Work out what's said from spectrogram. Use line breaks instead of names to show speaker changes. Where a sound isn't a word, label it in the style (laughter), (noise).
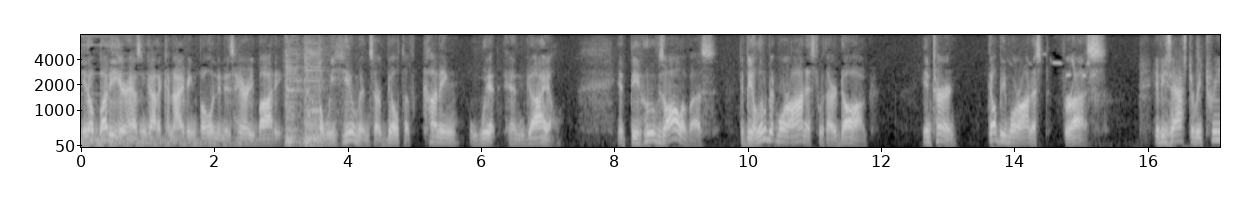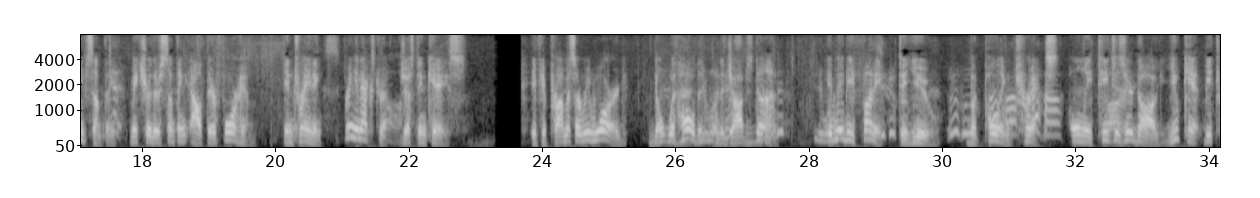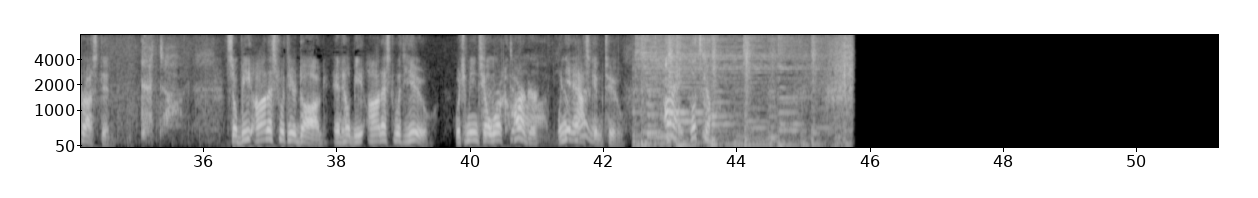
You know, Buddy here hasn't got a conniving bone in his hairy body, but we humans are built of cunning, wit, and guile. It behooves all of us to be a little bit more honest with our dog. In turn, they'll be more honest for us. If he's asked to retrieve something, make sure there's something out there for him. In training, bring an extra just in case. If you promise a reward, don't withhold it when the job's done. It may be funny (laughs) to you, but pulling (laughs) tricks only teaches your dog you can't be trusted.
Good dog.
So be honest with your dog, and he'll be honest with you, which means he'll
Good
work harder when
You're
you ask
learning.
him to.
All right, let's go.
